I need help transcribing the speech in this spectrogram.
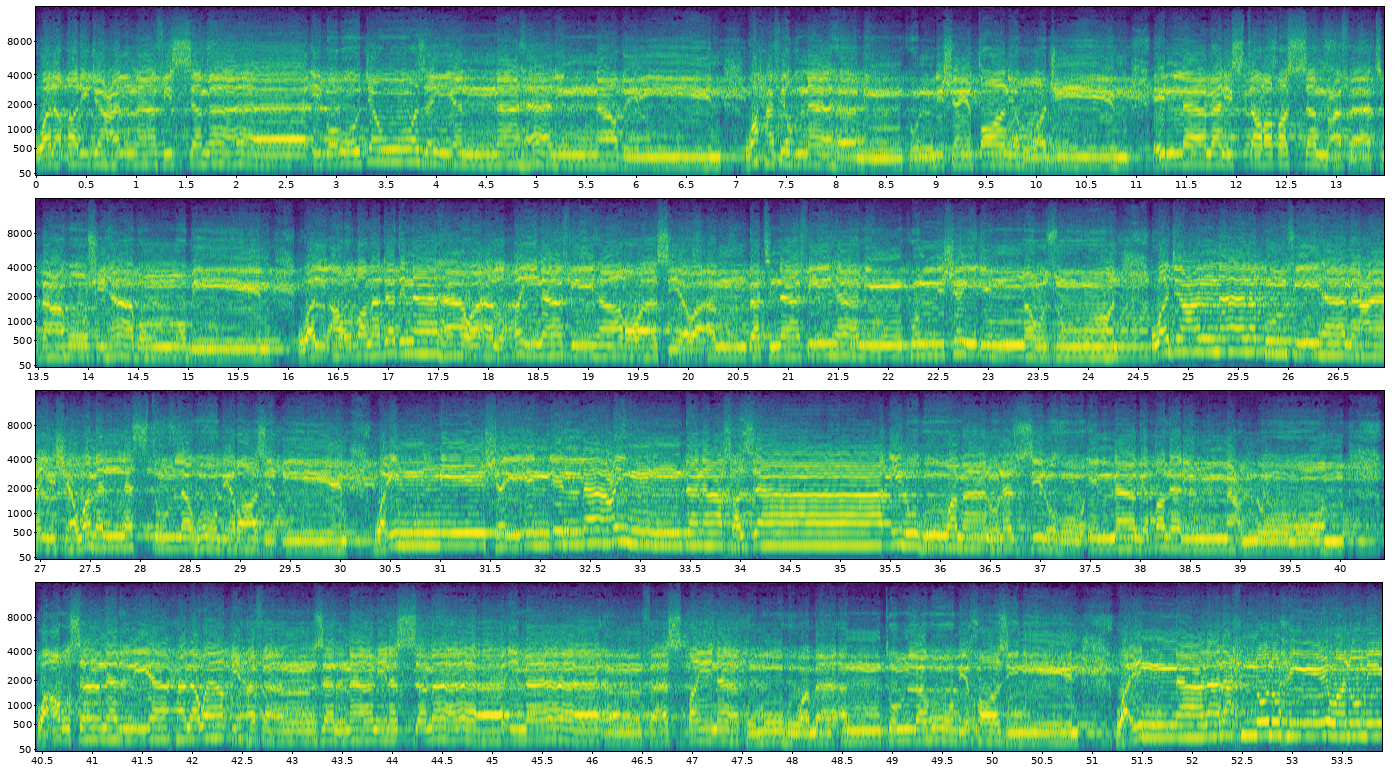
ولقد جعلنا في السماء بروجا وزيناها للناظرين. وحفظناها من كل شيطان رجيم. إلا من استرق السمع فأتبعه شهاب مبين. والأرض مددناها وألقينا فيها رواسي وأنبتنا فيها من كل شيء موزون. وجعلنا لكم فيها معايش ومن لستم له برازقين. وإن من شيء إلا عندنا خزائنه وما ننزله إلا بقدر معلوم. وأرسلنا الرياح لواقح فأنزلنا من السماء ماء فأسقيناكموه وما أنتم له بخازنين. وإنا لنحن نحيي ونميت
